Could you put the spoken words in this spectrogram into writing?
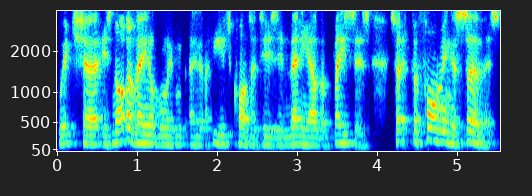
which uh, is not available in uh, huge quantities in many other places. So it's performing a service.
